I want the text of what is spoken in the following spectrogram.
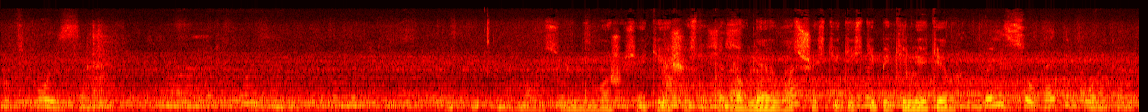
Вот с поясом. Мы вас любим, ваше святейшество. Поздравляю вас с 65-летием. Поясок, а это иконка.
